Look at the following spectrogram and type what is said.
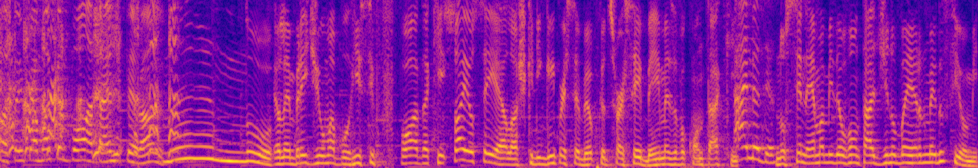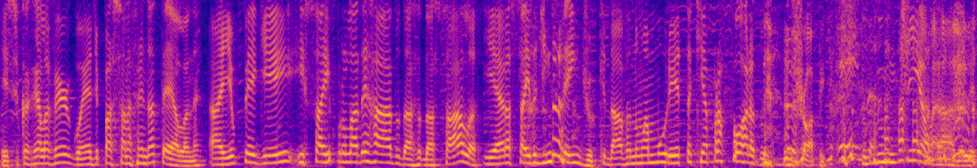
Pô, tô em pé mó tempão lá atrás esperando. Mano! Eu lembrei de uma burrice foda que só eu sei ela. Acho que ninguém percebeu porque eu disfarcei bem, mas eu vou contar aqui. Ai, meu Deus. No cinema me deu vontade de ir no banheiro no meio do filme. Esse com aquela vergonha de passar na frente da tela, né? Aí eu peguei e saí pro lado errado da, da sala e era a saída de incêndio, que dava numa mureta que ia pra fora do, do shopping. Tudo não tinha mais nada ali.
